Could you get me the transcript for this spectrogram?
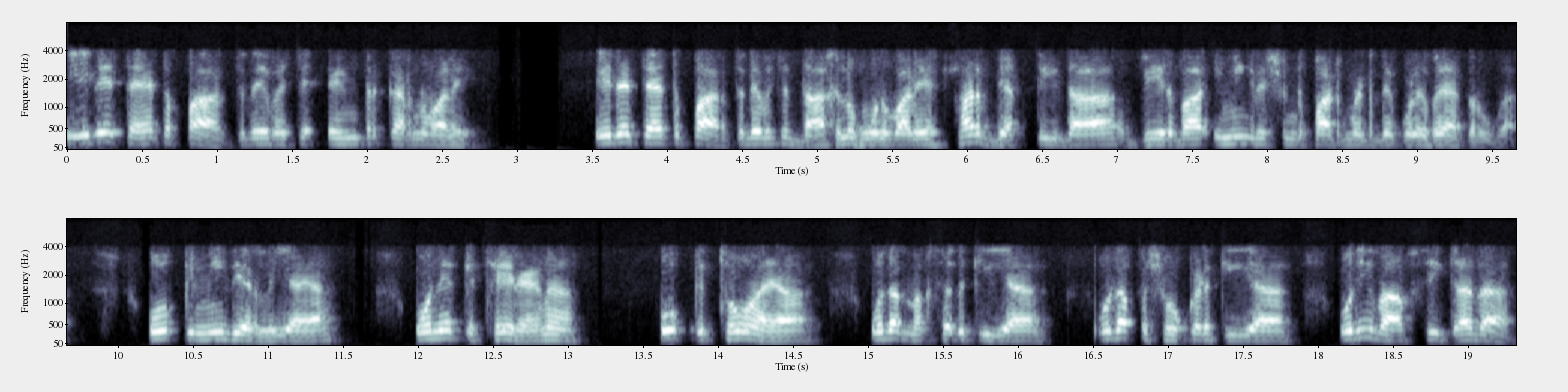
ਇਹਦੇ ਤਹਿਤ ਭਾਰਤ ਦੇ ਵਿੱਚ ਐਂਟਰ ਕਰਨ ਵਾਲੇ, ਇਹਦੇ ਤਹਿਤ ਭਾਰਤ ਦੇ ਵਿੱਚ ਦਾਖਲ ਹੋਣ ਵਾਲੇ ਹਰ ਵਿਅਕਤੀ ਦਾ ਵੇਰਵਾ ਇਮੀਗ੍ਰੇਸ਼ਨ ਡਿਪਾਰਟਮੈਂਟ ਦੇ ਕੋਲੇ ਹੋਇਆ ਕਰੂਗਾ। ਉਹ ਕਿੰਨੀ ਦੇਰ ਲਈ ਆਇਆ, ਉਹਨੇ ਕਿੱਥੇ ਰਹਿਣਾ ਉਹ ਕਿੱਥੋਂ ਆਇਆ? ਉਹਦਾ ਮਕਸਦ ਕੀ ਆ? ਉਹਦਾ ਪਿਛੋਕੜ ਕੀ ਆ? ਉਹਦੀ ਵਾਪਸੀ ਕਾਹਦਾ?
